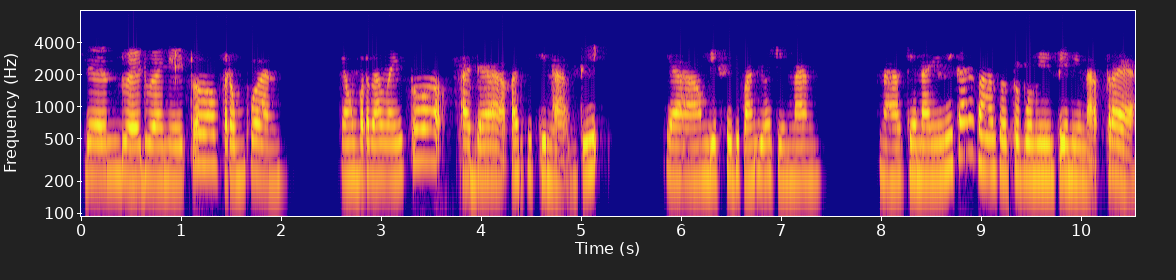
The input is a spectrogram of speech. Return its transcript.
dan dua-duanya itu perempuan. Yang pertama itu ada Kasih Kinanti yang biasa dipanggil Kinan. Nah Kinan ini kan salah satu pemimpin Natra ya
